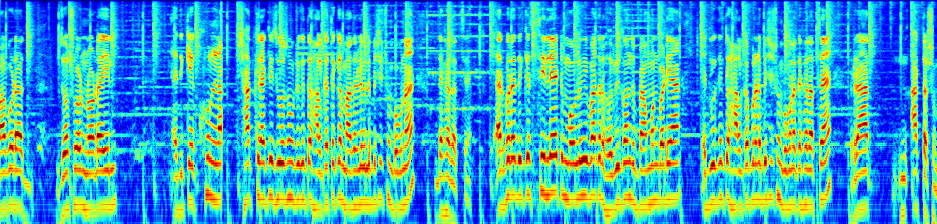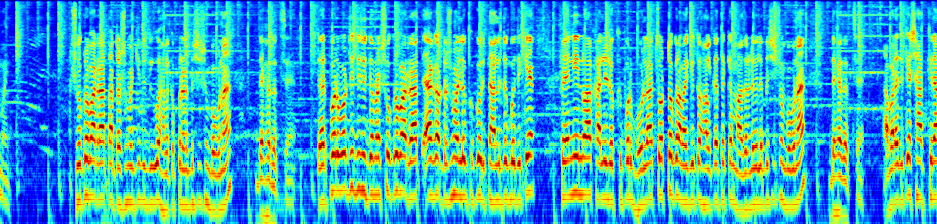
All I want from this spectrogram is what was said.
মাগুড়া যশোর, নড়াইল, এদিকে খুলনা সাতক্ষীরা কিছু অংশ কিন্তু হালকা থেকে মাঝারি লেভেলে বেশি সম্ভাবনা দেখা যাচ্ছে। এরপরে এদিকে সিলেট, মৌলভীবাজার, হবিগঞ্জ, ব্রাহ্মণবাড়িয়া, এদিকে কিন্তু হালকা পরিমাণে বেশি সম্ভাবনা দেখা যাচ্ছে রাত আটটার সময়। শুক্রবার রাত আটটার সময় কিন্তু দিকে হালকা পরিমাণে বেশি সম্ভাবনা দেখা যাচ্ছে। তার পরবর্তীতে যদি আমরা শুক্রবার রাত এগারোটার সময় লক্ষ্য করি, তাহলে দেখব এদিকে ফেনী, নোয়াখালী, লক্ষ্মীপুর, ভোলা, চট্টগ্রামে কিন্তু হালকা থেকে মাঝারি লেভেলে বেশি সম্ভাবনা দেখা যাচ্ছে। আবার এদিকে সাতক্ষীরা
